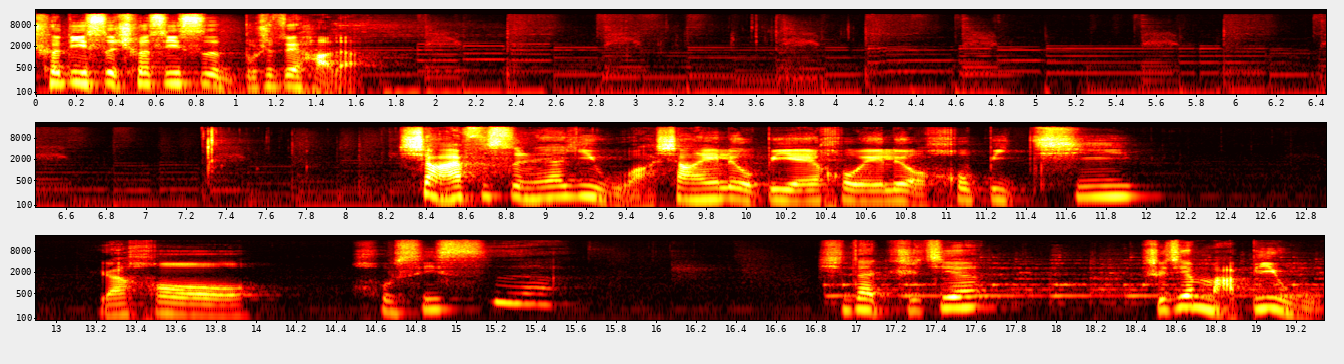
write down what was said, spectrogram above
车 D 四，车 C 四不是最好的。象 F 四人家 E 五啊，象 A 六 B A 后 A 六后 B 七，然后后 C 四啊，现在直接直接马 B 五，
